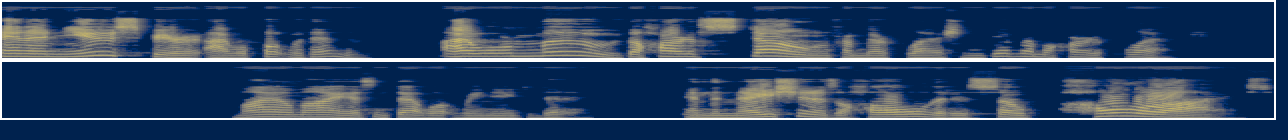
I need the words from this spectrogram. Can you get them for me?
and a new spirit I will put within them. I will remove the heart of stone from their flesh and give them a heart of flesh. My oh my, isn't that what we need today? in the nation as a whole that is so polarized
